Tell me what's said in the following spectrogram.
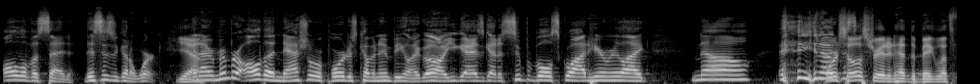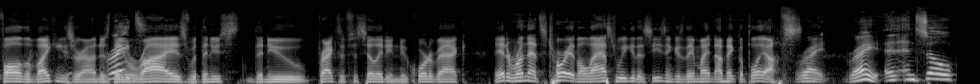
all of us said this isn't going to work. Yeah. And I remember all the national reporters coming in being like, "Oh, you guys got a Super Bowl squad here." And we're like, "No." you know, Sports just- Illustrated had the big "Let's follow the Vikings" around as they rise with the new the new practice facility, new quarterback. They had to run that story in the last week of the season because they might not make the playoffs. Right, right. And and so,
